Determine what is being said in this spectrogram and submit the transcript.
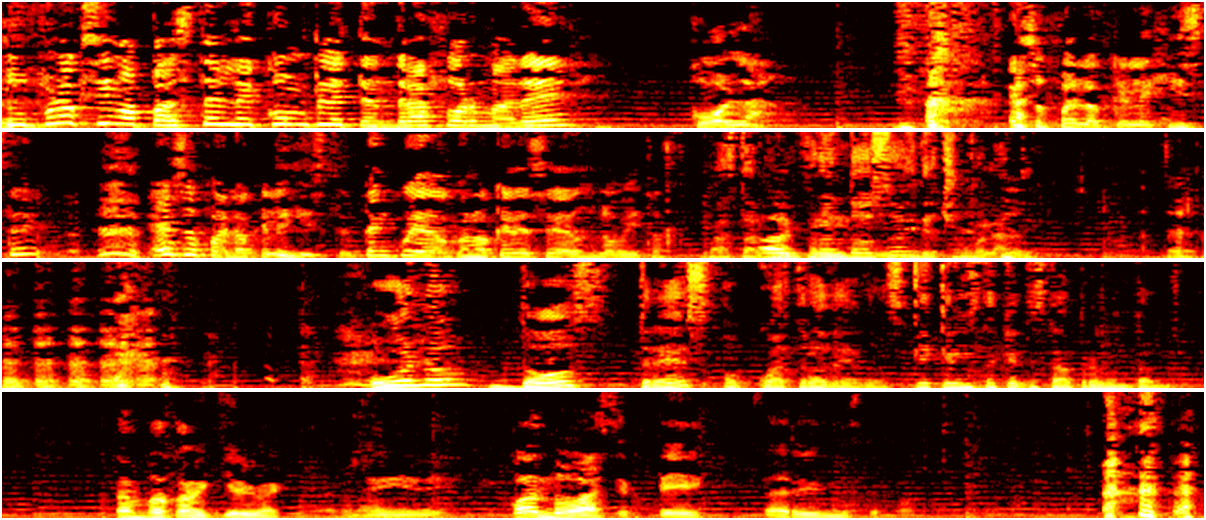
Tu próximo pastel de cumple tendrá forma de cola. Eso fue lo que elegiste. Eso fue lo que elegiste. Ten cuidado con lo que deseas, globito. Va a estar muy frondoso y de chocolate. Uno, dos, tres o cuatro dedos. ¿Qué creíste que te estaba preguntando? Tampoco me quiero imaginar. No ¿Cuándo acepté estar en este podcast?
